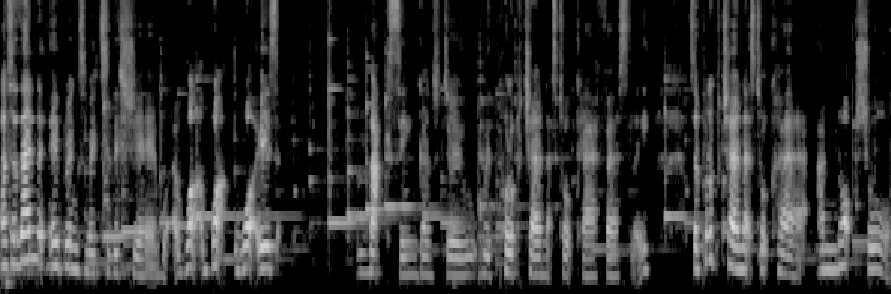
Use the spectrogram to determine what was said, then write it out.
And so then it brings me to this year. What what what is maxine going to do with pull up a chair and let's talk care firstly so pull up a chair and let's talk care i'm not sure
